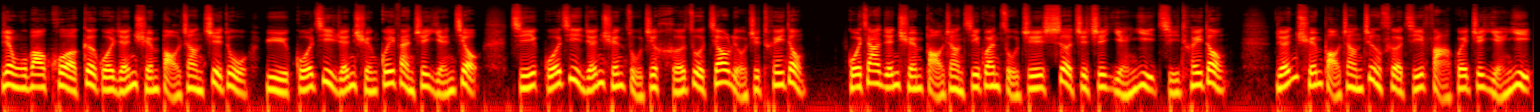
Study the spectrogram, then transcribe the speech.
任务包括各国人权保障制度与国际人权规范之研究及国际人权组织合作交流之推动，国家人权保障机关组织设置之研议及推动，人权保障政策及法规之研议，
